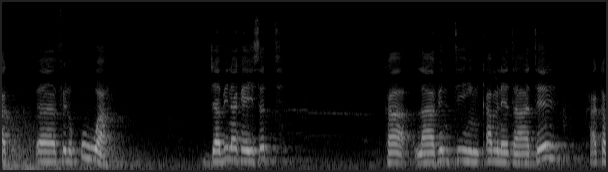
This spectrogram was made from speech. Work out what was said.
e, filquwwa jabina keeysatti ka laafintii hin qabne taatee akka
